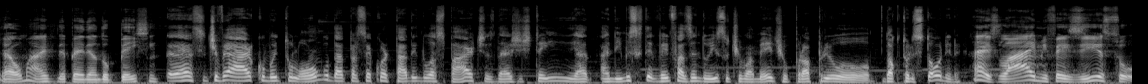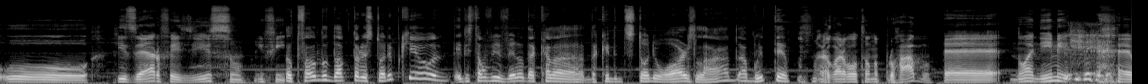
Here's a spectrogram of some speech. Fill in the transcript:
É, ou mais, dependendo do pacing. É, se tiver arco muito longo, dá pra ser cortado em duas partes, né? A gente tem animes que vem fazendo isso ultimamente, o próprio Dr. Stone, né? É, Slime fez isso, o Rizero fez isso, enfim. Eu tô falando do Dr. Stone porque eu- eles estão vivendo daquela, daquele Stone Wars lá há muito tempo. Agora voltando pro rabo, é, no anime. é,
